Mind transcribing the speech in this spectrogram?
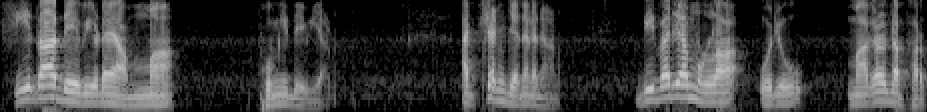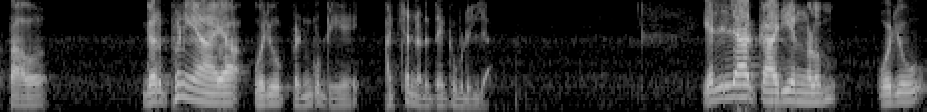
സീതാദേവിയുടെ അമ്മ ഭൂമിദേവിയാണ്. അച്ഛൻ ജനകനാണ്. വിവരമുള്ള ഒരു മകളുടെ ഭർത്താവ് ഗർഭിണിയായ ഒരു പെൺകുട്ടിയെ അച്ഛന്റെ അടുത്തേക്ക് വിടില്ല. എല്ലാ കാര്യങ്ങളും ഒരു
